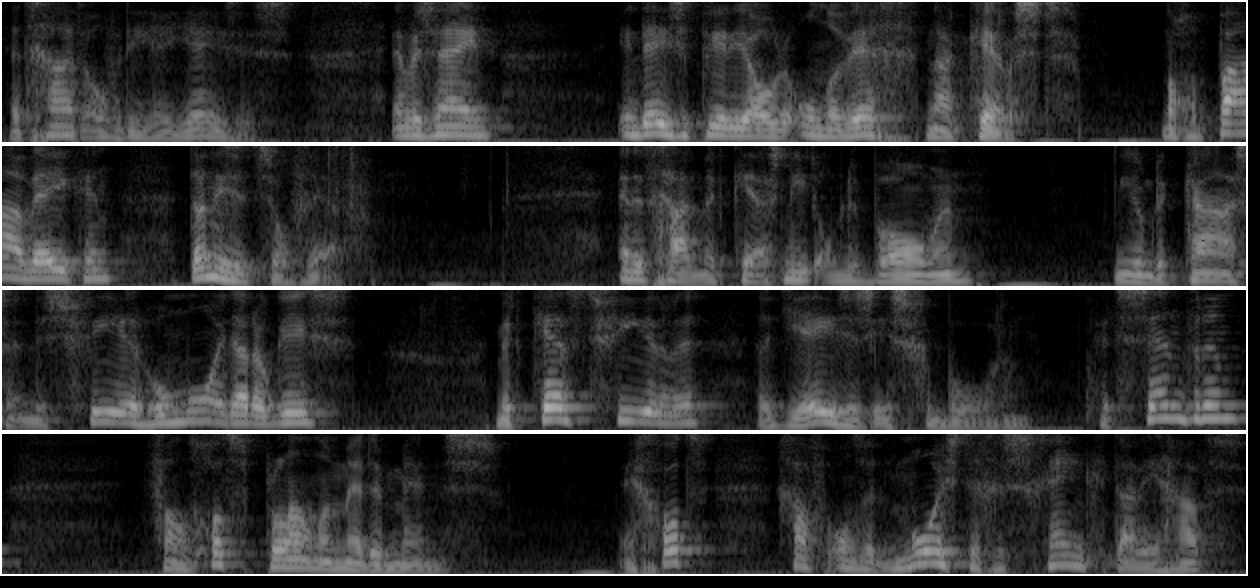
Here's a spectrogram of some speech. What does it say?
Het gaat over de Heer Jezus. En we zijn in deze periode onderweg naar kerst. Nog een paar weken, dan is het zover. En het gaat met kerst niet om de bomen, niet om de kaas en de sfeer, hoe mooi dat ook is. Met kerst vieren we dat Jezus is geboren. Het centrum van Gods plannen met de mens. En God gaf ons het mooiste geschenk dat hij had,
